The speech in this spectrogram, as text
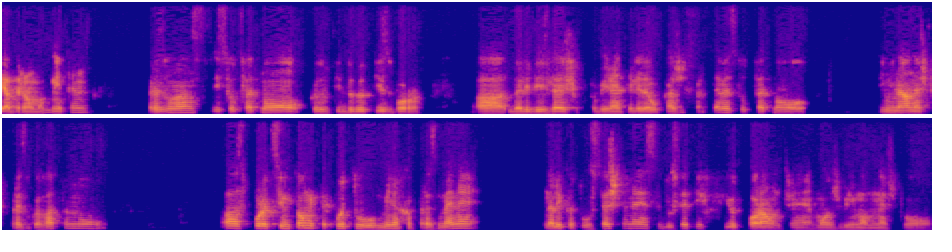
ядрено-магнитен резонанс и съответно като ти дадат избор а, дали да излезеш от кабинета или да го кажеш пред тебе, съответно ти минава нещо през главата, но а, според симптомите, които минаха през мене, нали, като усещане, се досетих и от по-рано, че може би имам нещо,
